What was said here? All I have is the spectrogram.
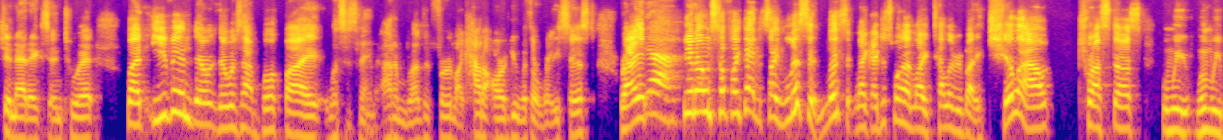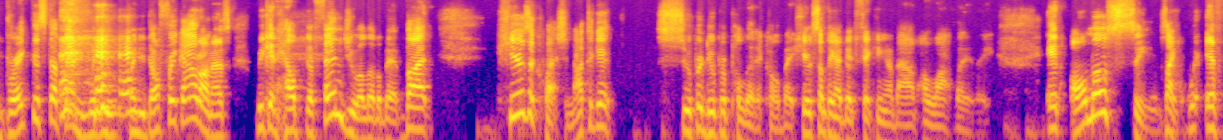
genetics into it but even there there was that book by what's his name adam rutherford like how to argue with a racist right yeah you know and stuff like that it's like listen listen like i just want to like tell everybody chill out trust us when we when we break this stuff down when you when you don't freak out on us we can help defend you a little bit but here's a question not to get super duper political but here's something i've been thinking about a lot lately it almost seems like if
